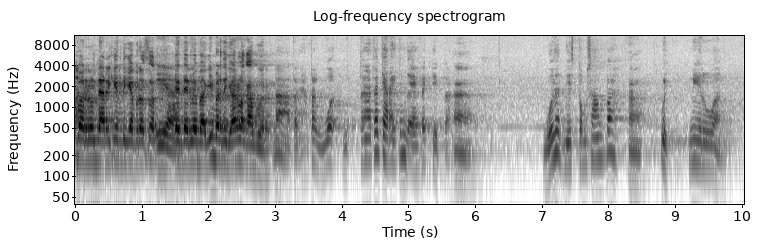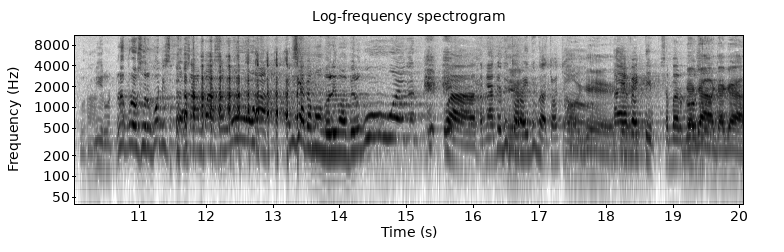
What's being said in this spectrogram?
baru narikin tiga brosur. Iya. Yang tadi lo bagiin baru tiga orang lo kabur. Nah ternyata gue, ternyata cara itu nggak efektif kan. Ah, Gue liat di tong sampah, ah. wih niruan, Niruan. Lah brosur gue di tong sampah semua. Ini siapa yang mau beli mobil gue kan? Wah ternyata itu Iya. cara itu nggak cocok, Oke, nggak oke. efektif. Sebar brosur. Gagal, gagal,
